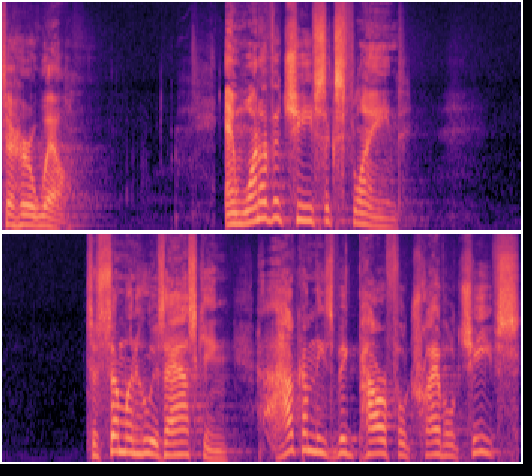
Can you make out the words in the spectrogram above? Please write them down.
to her will. And one of the chiefs explained to someone who was asking, How come these big, powerful tribal chiefs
